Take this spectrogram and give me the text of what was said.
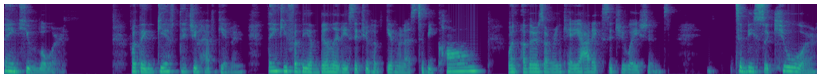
Thank you, Lord for the gift that you have given. Thank you for the abilities that you have given us to be calm when others are in chaotic situations, to be secure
